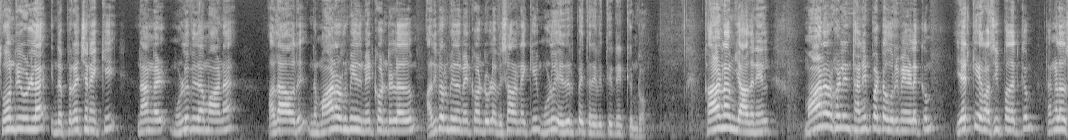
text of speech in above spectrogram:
தோன்றியுள்ள இந்த பிரச்சனைக்கு நாங்கள் முழுவிதமான அதாவது இந்த மாணவர் மீது மேற்கொண்டுள்ளதும் அதிபர் மீது மேற்கொண்டுள்ள விசாரணைக்கு முழு எதிர்ப்பை தெரிவித்து நிற்கின்றோம். காரணம் யாதெனில் மாணவர்களின் தனிப்பட்ட உரிமைகளுக்கும் இயற்கையை ரசிப்பதற்கும் தங்களது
